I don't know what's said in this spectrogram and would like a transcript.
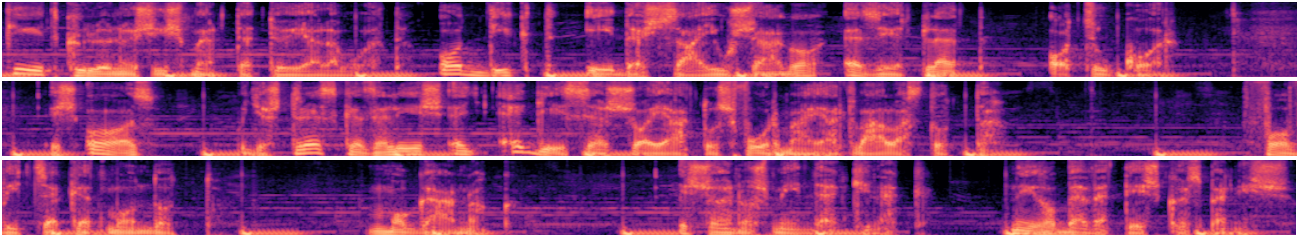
Két különös ismertetőjele volt. A dikt édes szájúsága, ezért lett a cukor. És az, hogy a stresszkezelés egy egészen sajátos formáját választotta. Favicceket mondott. Magának. És sajnos mindenkinek. Néha bevetés közben is.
